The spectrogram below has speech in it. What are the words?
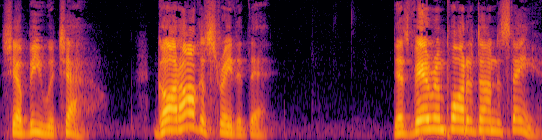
shall be with child. God orchestrated that. That's very important to understand.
